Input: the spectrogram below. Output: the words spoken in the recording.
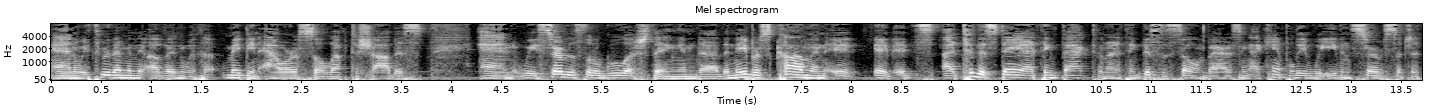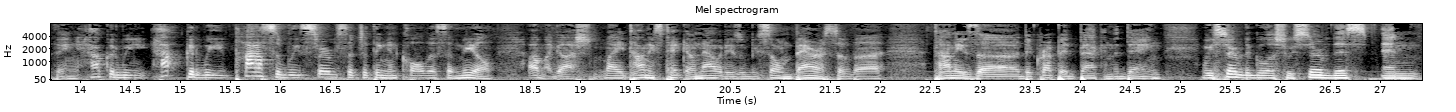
and we threw them in the oven with a, maybe an hour or so left to Shabbos and we serve this little goulash thing, and uh, the neighbors come, and it, it it's uh, to this day I think back to it, and I think this is so embarrassing. I can't believe we even serve such a thing. How could we? How could we possibly serve such a thing and call this a meal? Oh my gosh, my Tani's takeout nowadays would be so embarrassed of uh, Tani's uh, decrepit back in the day. We served the goulash, we served this, and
